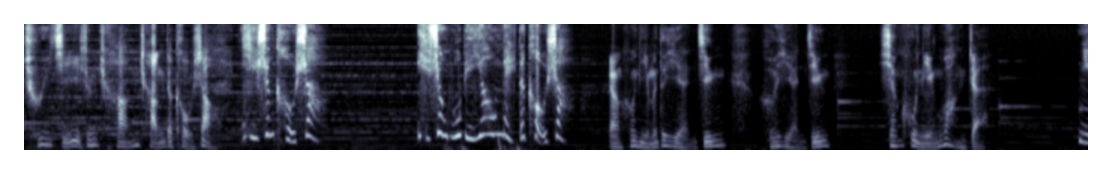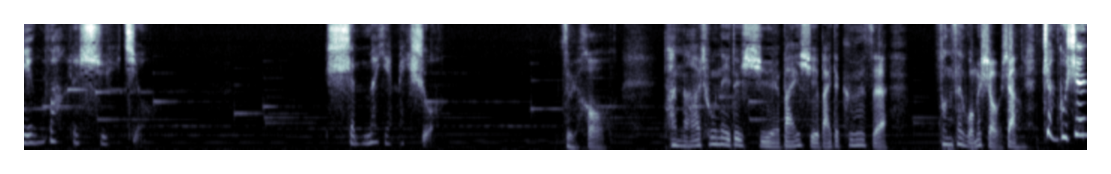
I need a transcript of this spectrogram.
吹起一声长长的口哨，一声口哨。一声无比优美的口哨，然后你们的眼睛和眼睛相互凝望着，凝望了许久，什么也没说。最后，他拿出那对雪白雪白的鸽子，放在我们手上，转过身，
